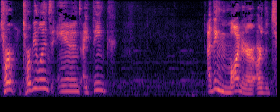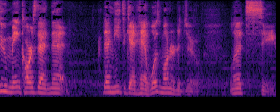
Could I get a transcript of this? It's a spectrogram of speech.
Tur Turbulence and I think I think Monitor are the two main cards that that that need to get hit. What does Monitor do? Let's see.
